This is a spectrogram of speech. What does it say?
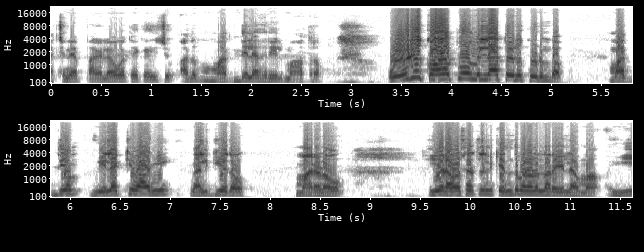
അച്ഛനെ പരലോകത്തേക്ക് അയച്ചു. അത് മദ്യലഹരിയിൽ മാത്രം. ഒരു കുഴപ്പവുമില്ലാത്ത ഒരു കുടുംബം മദ്യം വിലയ്ക്ക് വാങ്ങി നൽകിയതോ മരണവും. ഈ ഒരു അവസരത്തിൽ എനിക്ക് എന്ത് പറയണമെന്ന് അറിയില്ല അമ്മ. ഈ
